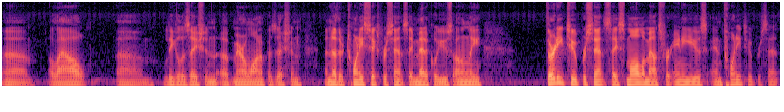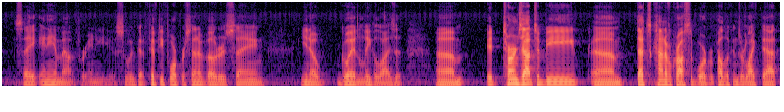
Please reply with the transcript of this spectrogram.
um, allow um, legalization of marijuana possession. Another 26 percent say medical use only. 32 percent say small amounts for any use, and 22 percent say any amount for any use. So we've got 54 percent of voters saying, you know, go ahead and legalize it. Um, it turns out to be um, that's kind of across the board. Republicans are like that,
